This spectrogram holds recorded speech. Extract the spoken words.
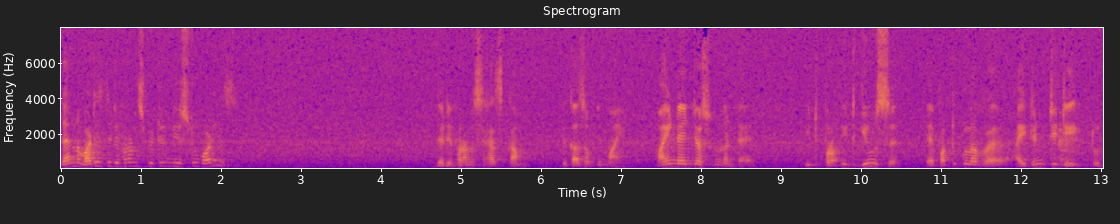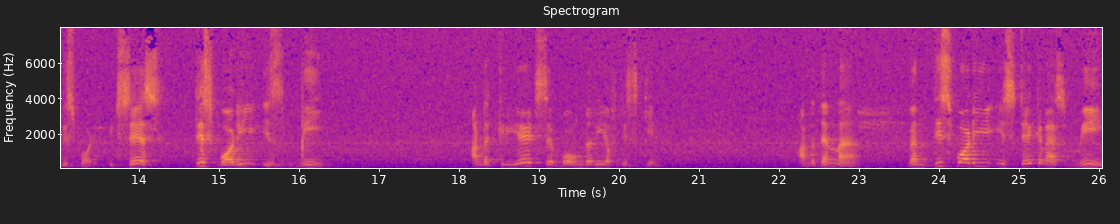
Then, what is the difference between these two bodies? The difference has come because of the mind. Mind ఏం చేస్తుందంటే it pro- it gives a particular uh, identity to this body. It says, this body is me and creates a boundary of the skin. And then uh, when this body is taken as me,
